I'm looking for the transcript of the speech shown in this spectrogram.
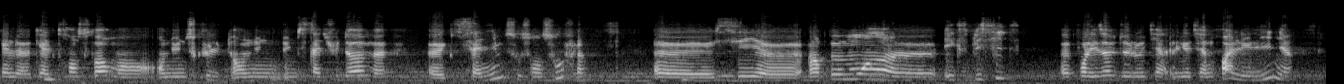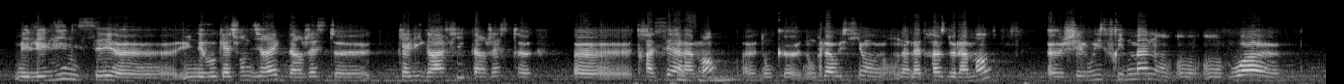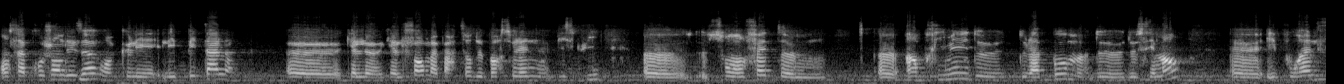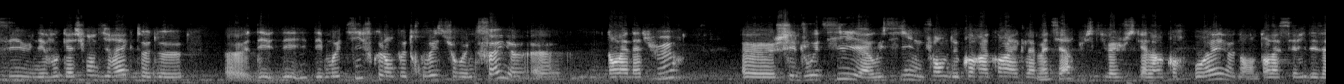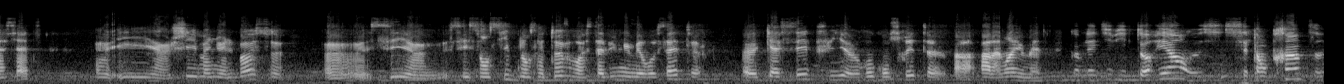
qu'elle qu transforme en, une, statue d'homme euh, qui s'anime sous son souffle. Euh, c'est euh, un peu moins explicite pour les œuvres de Liu Tianhua, les lignes, mais les lignes, c'est une évocation directe d'un geste calligraphique, d'un geste tracé à la main. donc, donc là aussi, on, a la trace de la main. chez Louise Friedman, on, on voit, en s'approchant des œuvres, que les, les pétales qu'elle qu forme à partir de porcelaine biscuit euh, sont en fait euh, imprimé de, la paume de, ses mains. et pour elle, c'est une évocation directe de, des, motifs que l'on peut trouver sur une feuille dans la nature. chez Jyoti, il y a aussi une forme de corps à corps avec la matière, puisqu'il va jusqu'à l'incorporer dans, dans, la série des assiettes. et chez Emmanuel Boss, c'est sensible dans cette œuvre Stabile numéro 7 euh, cassée puis euh, reconstruite euh, par, la main humaine. Comme l'a dit Victoria, cette empreinte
